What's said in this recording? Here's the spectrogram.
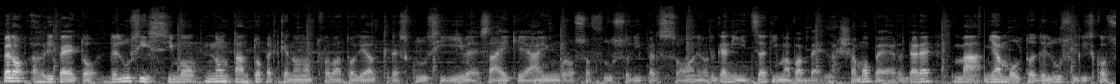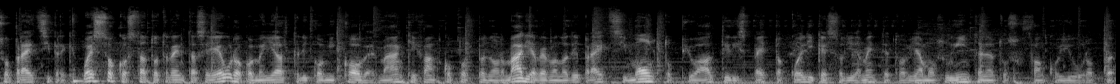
Però, ripeto, delusissimo, non tanto perché non ho trovato le altre esclusive, sai che hai un grosso afflusso di persone, organizzati, ma vabbè, lasciamo perdere, ma mi ha molto deluso il discorso prezzi perché questo ha costato 36 euro come gli altri comic cover, ma anche i Funko Pop normali avevano dei prezzi molto più alti rispetto a quelli che solitamente troviamo su internet o su Funko Europe.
